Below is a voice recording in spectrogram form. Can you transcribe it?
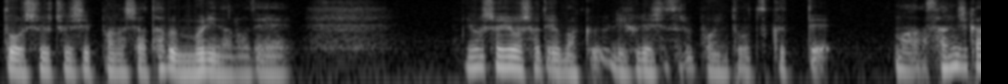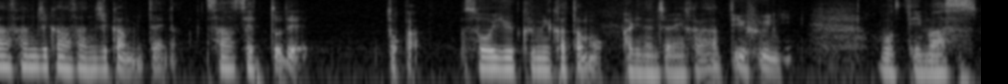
と集中しっぱなしは多分無理なので要所要所でうまくリフレッシュするポイントを作ってまあ3時間3時間3時間みたいな3セットでとかそういう組み方もありなんじゃないかなっていうふうに思っています。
